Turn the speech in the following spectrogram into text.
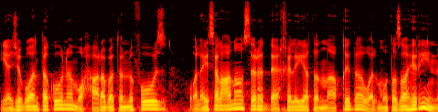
يجب أن تكون محاربة النفوذ وليس العناصر الداخلية الناقدة والمتظاهرين.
